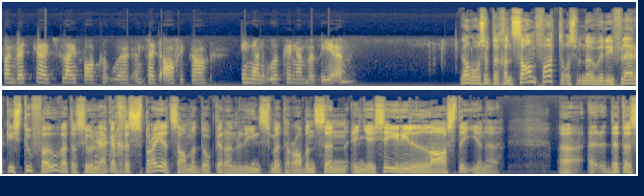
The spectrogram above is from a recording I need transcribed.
van witkruisvleivalke oor in Suid-Afrika en dan ook in Namibië. Wel, ons het begin saamvat. Ons moet nou weer die vlekkies toefou wat ons so lekker gesprei het saam met Dr. Annelien Smit Robinson en jy sê hierdie laaste ene. Uh, uh dit is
